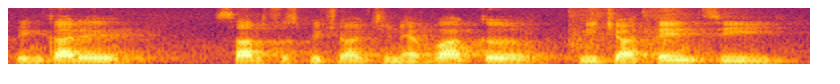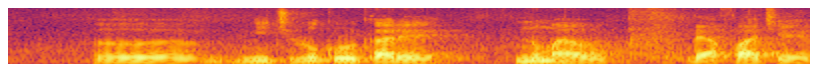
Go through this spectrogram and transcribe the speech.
prin care s-ar suspiciona cineva că mici atenții, Uh, nici lucruri care nu mai au de a face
